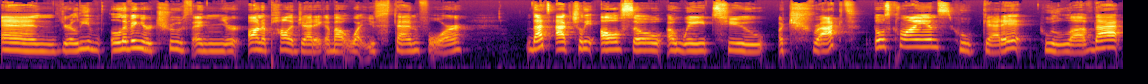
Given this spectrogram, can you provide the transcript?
and you're leave, living your truth and you're unapologetic about what you stand for that's actually also a way to attract those clients who get it, who love that,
